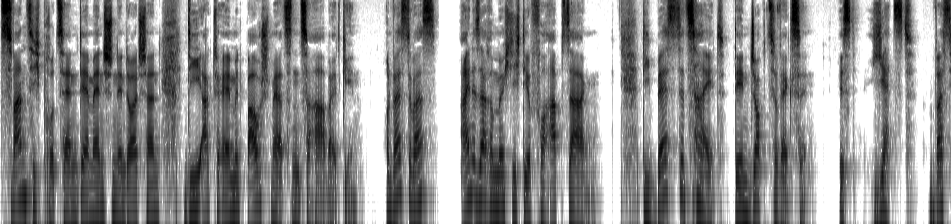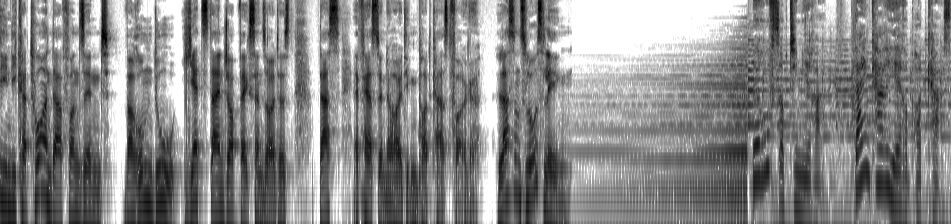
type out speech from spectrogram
20 Prozent der Menschen in Deutschland, die aktuell mit Bauchschmerzen zur Arbeit gehen. Und weißt du was? Eine Sache möchte ich dir vorab sagen. Die beste Zeit, den Job zu wechseln, ist jetzt. Was die Indikatoren davon sind, warum du jetzt deinen Job wechseln solltest, das erfährst du in der heutigen Podcast-Folge. Lass uns loslegen. Berufsoptimierer, dein Karriere-Podcast.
